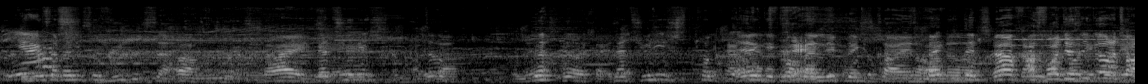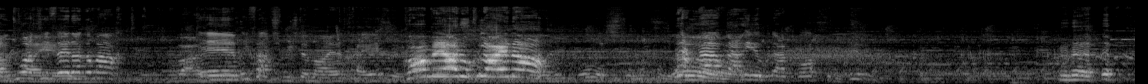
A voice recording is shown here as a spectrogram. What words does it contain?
Du musst aber nicht so wütend sein. Ach, Scheiße. Natürlich. Scheiße. Natürlich kommt Irgendwie kommt mein Lieblingsteil. Das wollt ihr nicht gehört haben. Du hast die Fehler gemacht. Ähm, ich verabschiede mich dann mal. Komm her, du Kleiner! Mario wird abgebrochen.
